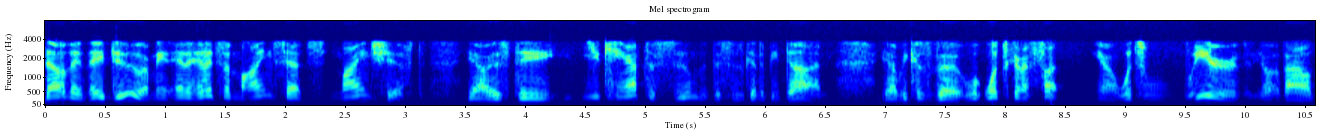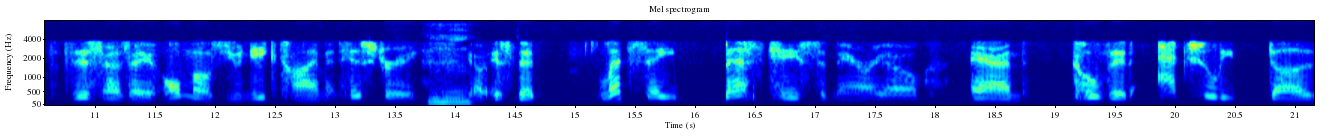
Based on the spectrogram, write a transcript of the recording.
No, they they do. I mean, and, and it's a mindset mind shift. You know, is the you can't assume that this is going to be done. You know, because the what's going to fu- you know what's weird you know, about this as a almost unique time in history Mhm. you know is that let's say best case scenario and covid actually does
